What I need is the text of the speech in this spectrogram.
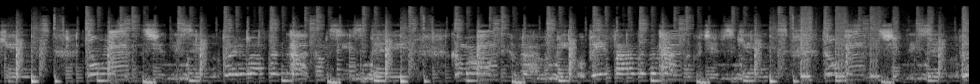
Come on, We'll be fine living the we're gypsy kings. Don't to the shit they say.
